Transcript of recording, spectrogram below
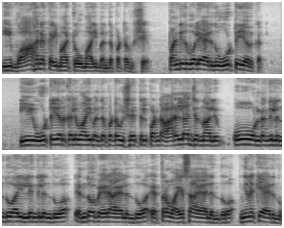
ഈ വാഹന കൈമാറ്റവുമായി ബന്ധപ്പെട്ട വിഷയം. പണ്ടിതുപോലെയായിരുന്നു വോട്ട് ചേർക്കൽ. ഈ വോട്ട് ചേർക്കലുമായി ബന്ധപ്പെട്ട വിഷയത്തിൽ പണ്ട് ആരെല്ലാം ചെന്നാലും ഓ ഉണ്ടെങ്കിൽ എന്തുവാ ഇല്ലെങ്കിൽ എന്തുവാ എന്തോ പേരായാലും എന്തുവാ എത്ര വയസ്സായാലും എന്തുവാ ഇങ്ങനെയൊക്കെയായിരുന്നു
